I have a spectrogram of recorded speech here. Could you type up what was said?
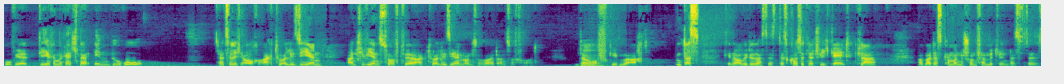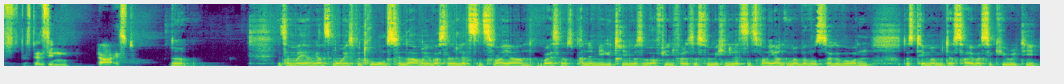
wo wir deren Rechner im Büro tatsächlich auch aktualisieren, Antivirensoftware aktualisieren und so weiter und so fort. Und darauf mhm. geben wir Acht. Und das, genau wie du sagst, das, das kostet natürlich Geld, klar, aber das kann man schon vermitteln, dass, das, dass der Sinn da ist. Ja. Jetzt haben wir ja ein ganz neues Bedrohungsszenario, was in den letzten zwei Jahren, weiß nicht, ob es Pandemie getrieben ist, aber auf jeden Fall ist es für mich in den letzten zwei Jahren immer bewusster geworden. Das Thema mit der Cybersecurity,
